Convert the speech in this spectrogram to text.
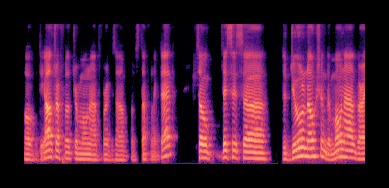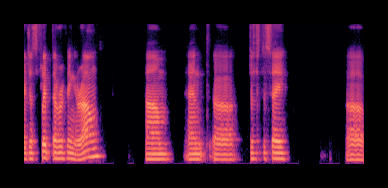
of the ultra filter monad, for example, stuff like that. So this is uh, the dual notion, the monad, where I just flipped everything around. Um, and uh, just to say, uh,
